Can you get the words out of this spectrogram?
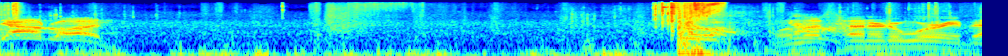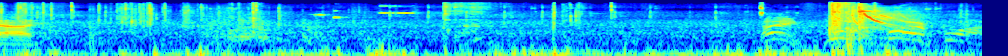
Down one! One less hunter to worry about. Hey, Firefly!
